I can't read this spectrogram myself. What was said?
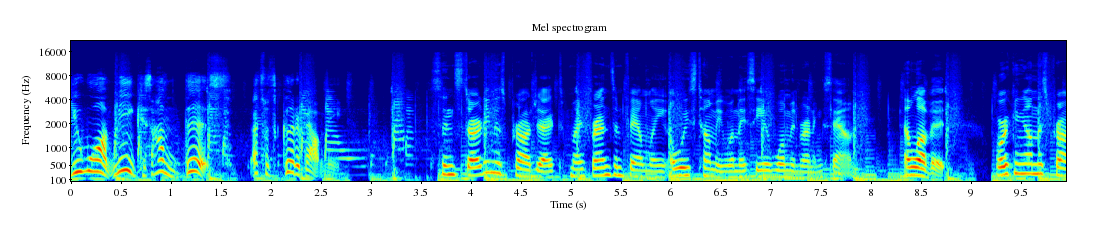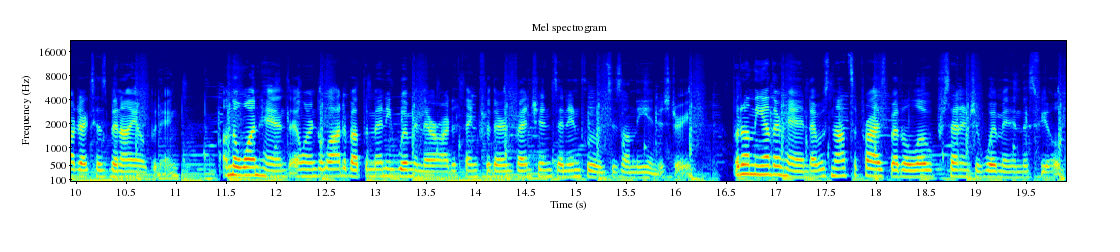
You want me because I'm this. That's what's good about me. Since starting this project, my friends and family always tell me when they see a woman running sound. I love it. Working on this project has been eye opening. On the one hand, I learned a lot about the many women there are to thank for their inventions and influences on the industry. But on the other hand, I was not surprised by the low percentage of women in this field,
